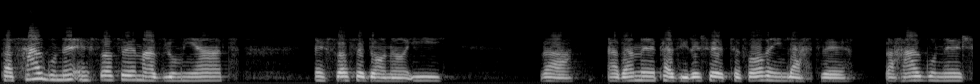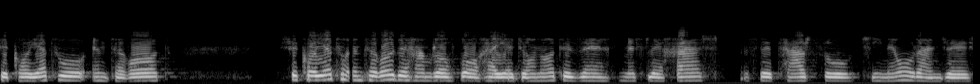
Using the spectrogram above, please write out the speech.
پس هر گونه احساس مظلومیت احساس دانایی و عدم پذیرش اتفاق این لحظه و هر گونه شکایت و انتقاد. شکایت و انتقاد همراه با هیجانات ذهن مثل خشم مثل ترس و کینه و رنجش.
